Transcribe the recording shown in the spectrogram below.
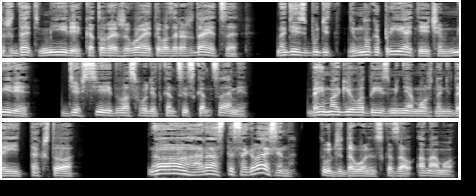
Ждать в мире, который оживает и возрождается, надеюсь, будет немного приятнее, чем в мире, где все едва сводят концы с концами. Да и магию воды из меня можно не доить, так что «Ну, раз ты согласен», — тут же довольно сказал Анаму,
